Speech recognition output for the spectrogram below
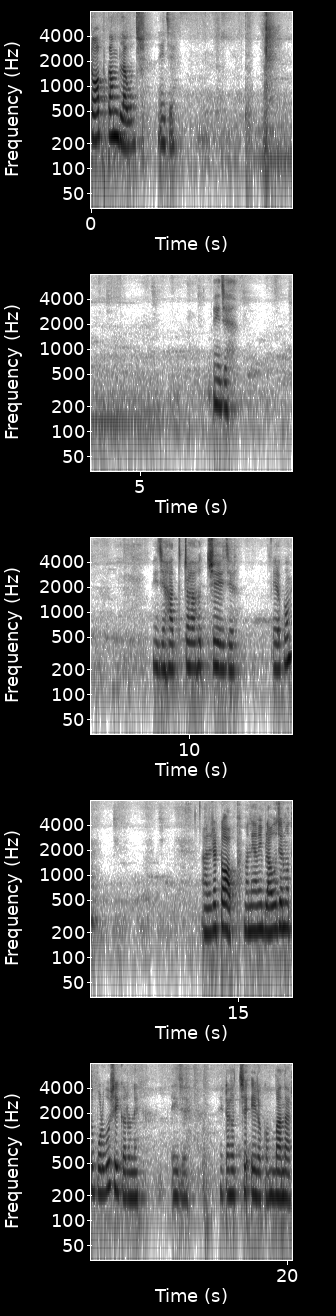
টপ কাম ব্লাউজ এই যে। এই যে এই যে হাতটা হচ্ছে এই যে এরকম। আর এটা টপ মানে আমি ব্লাউজের মতো পরবো সেই কারণে। এই যে, এটা হচ্ছে এরকম বাঁধার।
